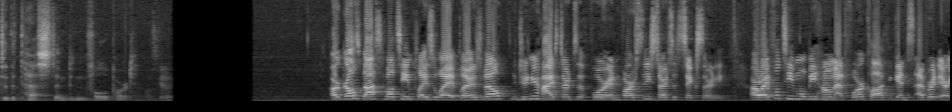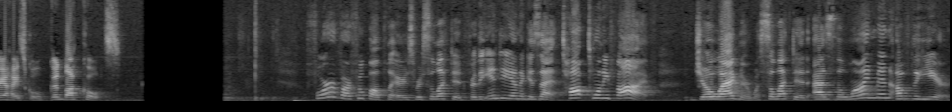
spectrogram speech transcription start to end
to the test and didn't fall apart. Our girls basketball team plays away at Blairsville. Junior high starts at 4 and varsity starts at 6:30. Our rifle team will be home at 4 o'clock against Everett Area High School. Good luck, Colts. Four of our football players were selected for the Indiana Gazette Top 25. Joe Wagner was selected as the Lineman of the Year.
